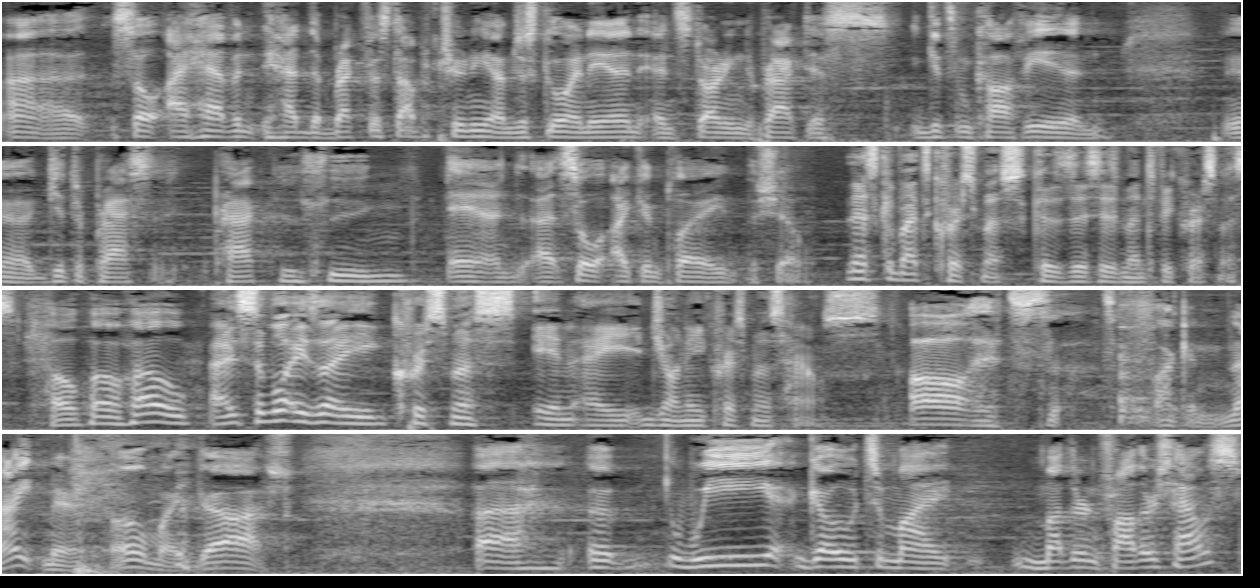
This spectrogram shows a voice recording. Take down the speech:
Uh, so I haven't had the breakfast opportunity. I'm just going in and starting to practice, get some coffee and uh, get to prac- practicing. And uh, so I can play the show. let's go back to Christmas because this is meant to be Christmas. Ho, ho, ho. Uh, so, what is a Christmas in a Johnny Christmas house? Oh, it's, it's a fucking nightmare. Oh my gosh. Uh, uh, we go to my mother and father's house,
